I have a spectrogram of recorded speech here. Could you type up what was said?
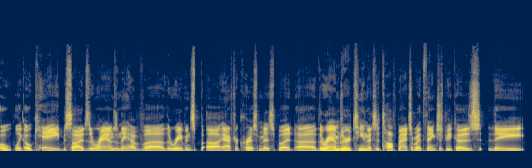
oh, like okay. Besides the Rams, and they have uh, the Ravens uh, after Christmas, but uh, the Rams are a team that's a tough matchup. I think just because they.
